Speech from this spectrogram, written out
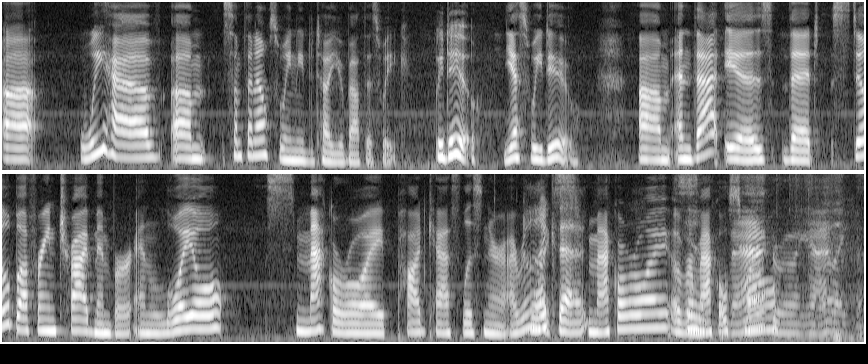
Uh, we have um, something else we need to tell you about this week. We do. Yes, we do. Um, and that is that still buffering tribe member and loyal Smackelroy podcast listener. I really I like, like that. Smackelroy over Yeah, Mackle Small. Yeah, I like that.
